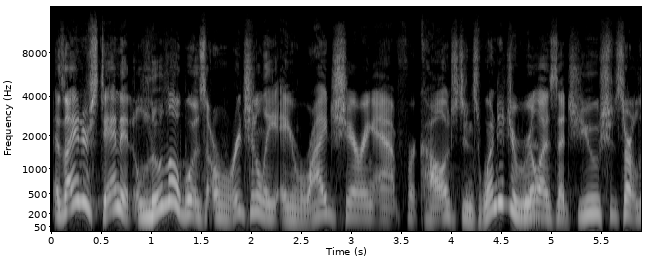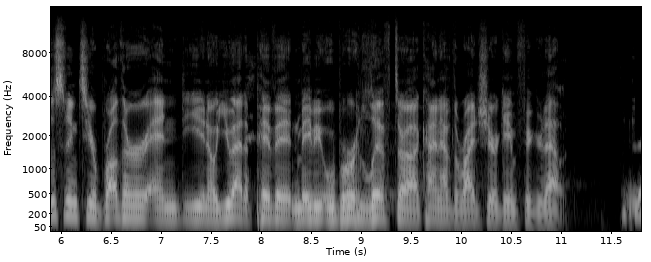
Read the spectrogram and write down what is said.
As I understand it, Lula was originally a ride-sharing app for college students. When did you realize yeah. that you should start listening to your brother, and you know you had to pivot, and maybe Uber and Lyft uh, kind of have the ride-share game figured out? Yeah,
